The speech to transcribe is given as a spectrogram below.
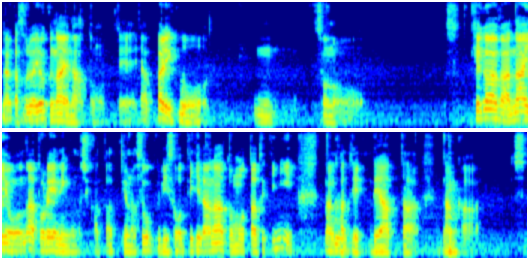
なんかそれは良くないなと思ってやっぱりこう、うん、その怪我がないようなトレーニングの仕方っていうのはすごく理想的だなと思った時になんかで、出会ったなんかし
